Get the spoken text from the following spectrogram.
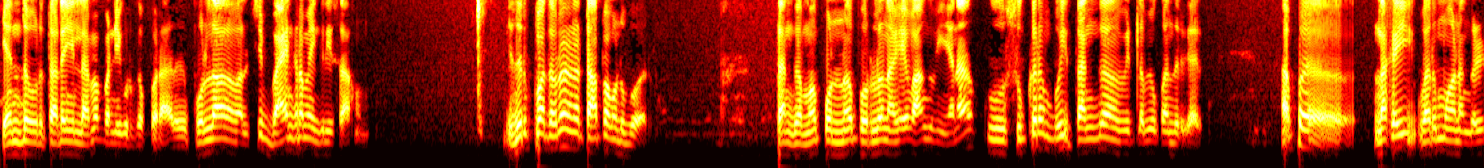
எந்த ஒரு தடையும் இல்லாம பண்ணி கொடுக்க போறாரு. பொருளாதார வளர்ச்சி பயங்கரமா இன்க்ரீஸ் ஆகும். எதிர்பார்த்தவரை டாப்பா கொண்டு போவார். தங்கமோ பொண்ணோ பொருளோ நகையை வாங்குவீங்க. ஏன்னா கு- போய் தங்கம் வீட்டில் போய் உட்காந்துருக்காரு அப்போ நகை வருமானங்கள்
